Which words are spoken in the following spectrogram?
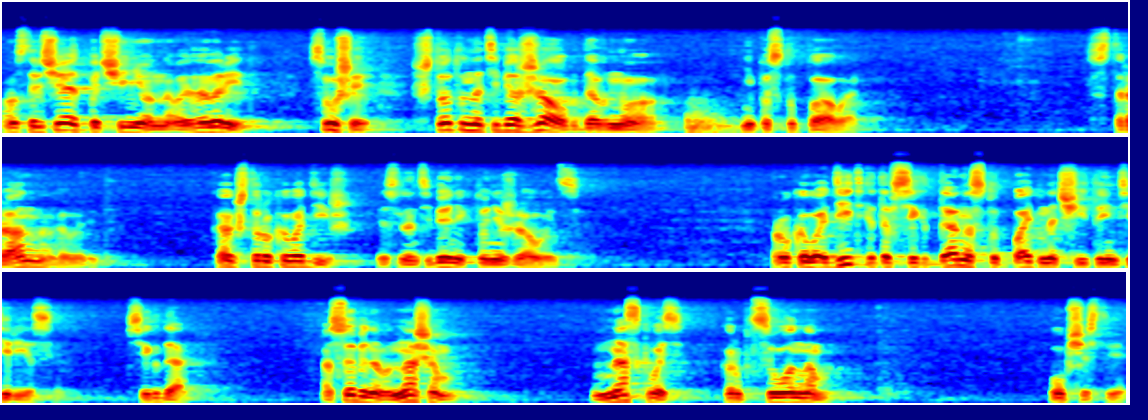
он встречает подчиненного и говорит, слушай, что-то на тебя жалоб давно не поступало. Странно, говорит. Как же ты руководишь, если на тебя никто не жалуется? Руководить – это всегда наступать на чьи-то интересы. Всегда. Особенно в нашем насквозь коррупционном обществе.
